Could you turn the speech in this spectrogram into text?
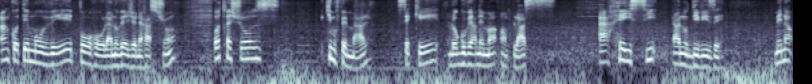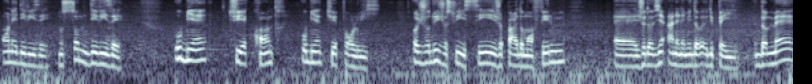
un côté mauvais pour la nouvelle génération. Autre chose qui me fait mal, c'est que le gouvernement en place a réussi à nous diviser. Maintenant, on est divisé, nous sommes divisés. Ou bien tu es contre ou bien tu es pour lui. Aujourd'hui, je suis ici, je parle de mon film. je deviens un ennemi du pays. Demain,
